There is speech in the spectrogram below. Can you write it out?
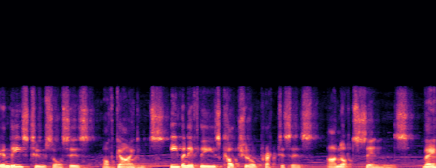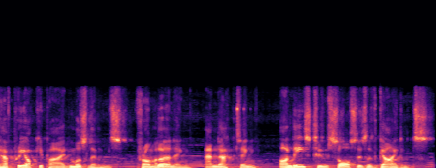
in these two sources of guidance. Even if these cultural practices are not sins, they have preoccupied Muslims from learning and acting on these two sources of guidance,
